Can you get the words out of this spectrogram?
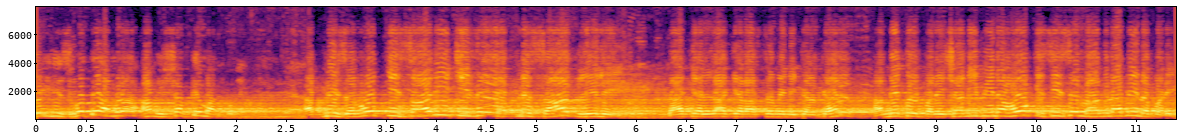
এই নিসবতে আমরা আমির সবকে মানব আপনি জরুরত কি সারি চিজে আপনার সাথ লে লে تاکہ اللہ کے راستے میں نکل کر ہمیں کوئی پریشانی بھی نہ ہو کسی سے مانگنا بھی نہ پڑے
